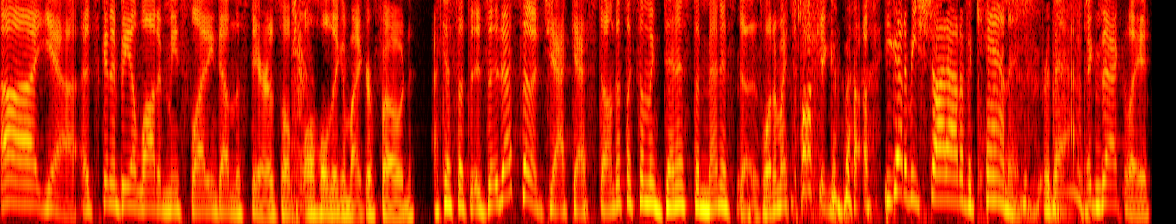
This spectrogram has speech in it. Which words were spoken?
Uh, yeah, it's going to be a lot of me sliding down the stairs while, while holding a microphone. I guess that's is, that's not a jackass stunt. That's like something Dennis the Menace does. What am I talking about? You got to be shot out of a cannon for that. exactly.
